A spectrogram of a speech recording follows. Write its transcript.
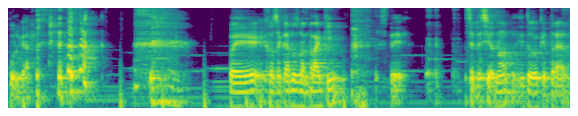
pulgar. fue José Carlos Van Rankin. Este se lesionó y tuvo que traer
